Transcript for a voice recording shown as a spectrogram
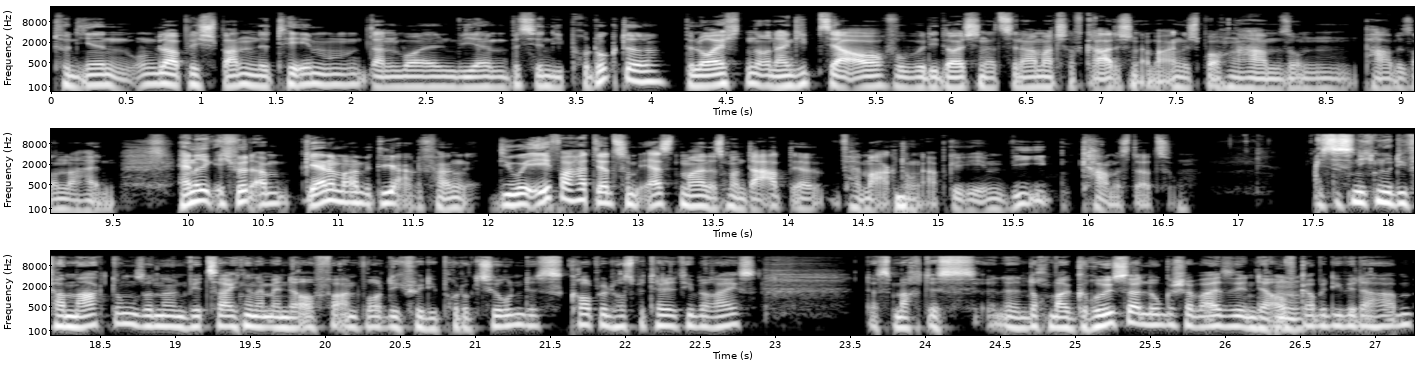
Turnieren. Unglaublich spannende Themen. Dann wollen wir ein bisschen die Produkte beleuchten. Und dann gibt's ja auch, wo wir die deutsche Nationalmannschaft gerade schon einmal angesprochen haben, so ein paar Besonderheiten. Henrik, ich würde gerne mal mit dir anfangen. Die UEFA hat ja zum ersten Mal das Mandat der Vermarktung abgegeben. Wie kam es dazu? Es ist nicht nur die Vermarktung, sondern wir zeichnen am Ende auch verantwortlich für die Produktion des Corporate Hospitality Bereichs. Das macht es äh, noch mal größer, logischerweise, in der mhm. Aufgabe, die wir da haben.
